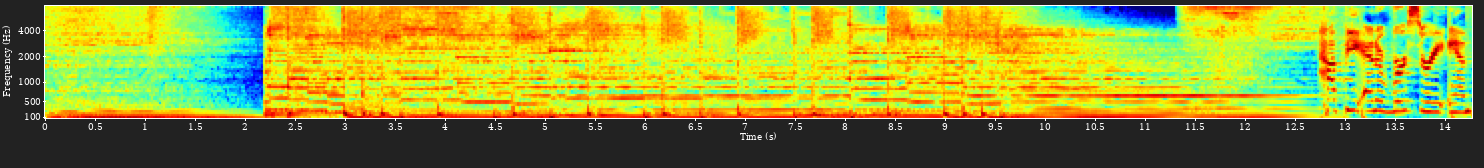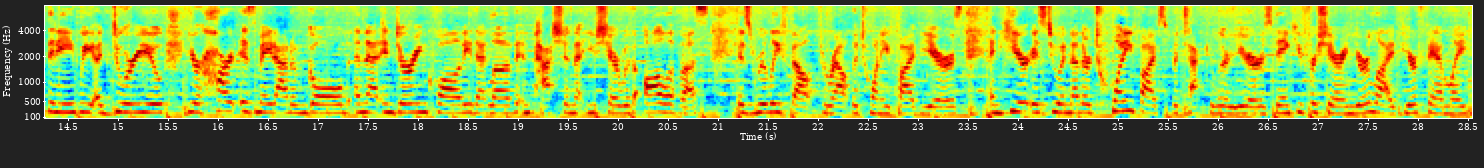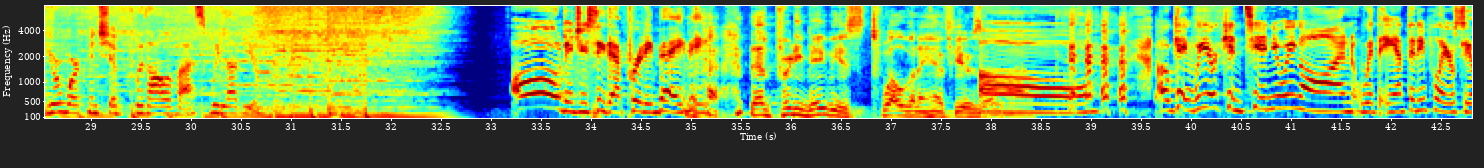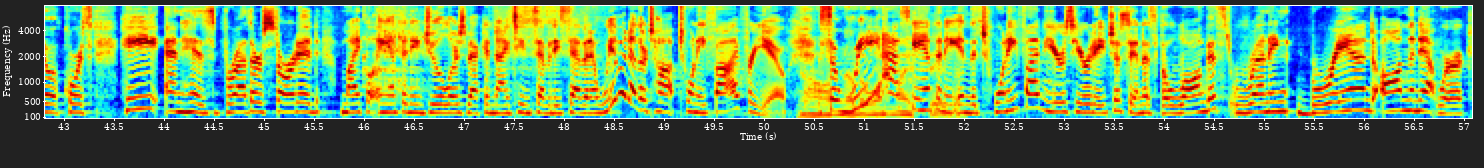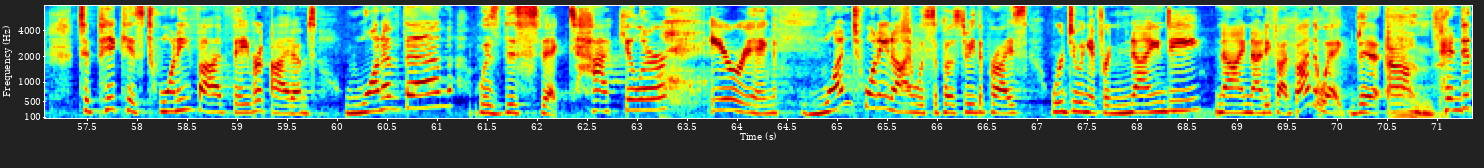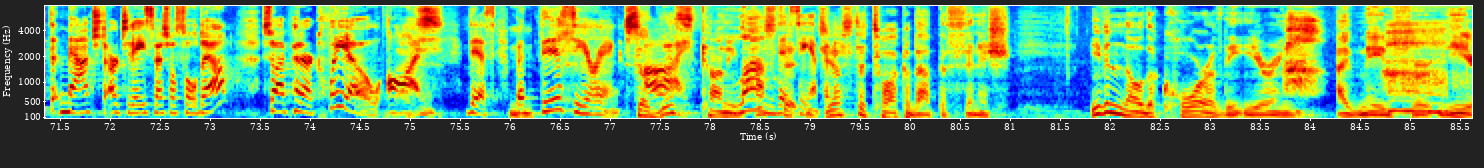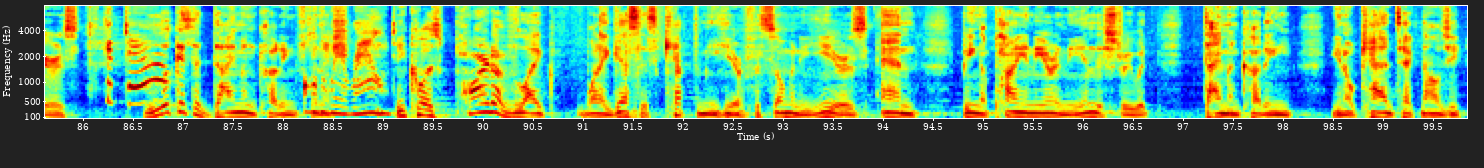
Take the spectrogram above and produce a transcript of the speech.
Happy anniversary, Anthony. We adore you. Your heart is made out of gold, and that enduring quality, that love and passion that you share with all of us is really felt throughout the 25 years. And here is to another 25 spectacular years. Thank you for sharing your life, your family, your workmanship with all of us. We love you. Oh, did you see that pretty baby? that pretty baby is 12 and a half years old. Oh. okay, we are continuing on with Anthony Paolercio. Of course, he and his brother started Michael Anthony Jewelers back in 1977, and we have another top 25 for you. Oh, so we one of my ask Anthony in the 25 years here at HSN as the longest running brand on the network to pick his 25 favorite items. One of them was this spectacular earring. 129 was supposed to be the price. We're doing it for 99.95. By the way, the um, pendant that matched our today's special sold out. So I put our Clio on Nice. this. But this earring, So I this, Connie, love this, to, Anthony. just to talk about the finish, even though the core of the earring I've made for years, Look at that. look at the diamond cutting finish. All the way around. Because part of like what I guess has kept me here for so many years and being a pioneer in the industry with diamond cutting, you know, CAD technology.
